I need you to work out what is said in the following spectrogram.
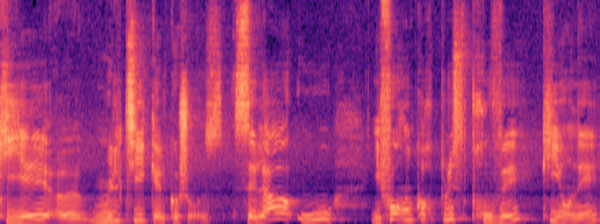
qui est euh, multi quelque chose. C'est là où il faut encore plus prouver qui on est,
